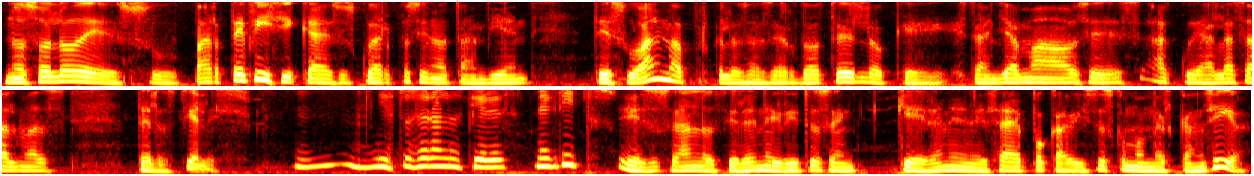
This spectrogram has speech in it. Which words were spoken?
no solo de su parte física, de sus cuerpos, sino también de su alma, porque los sacerdotes lo que están llamados es a cuidar las almas de los fieles. Mm, Y estos eran los fieles negritos. Esos eran los fieles negritos en, que eran en esa época vistos como mercancía.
